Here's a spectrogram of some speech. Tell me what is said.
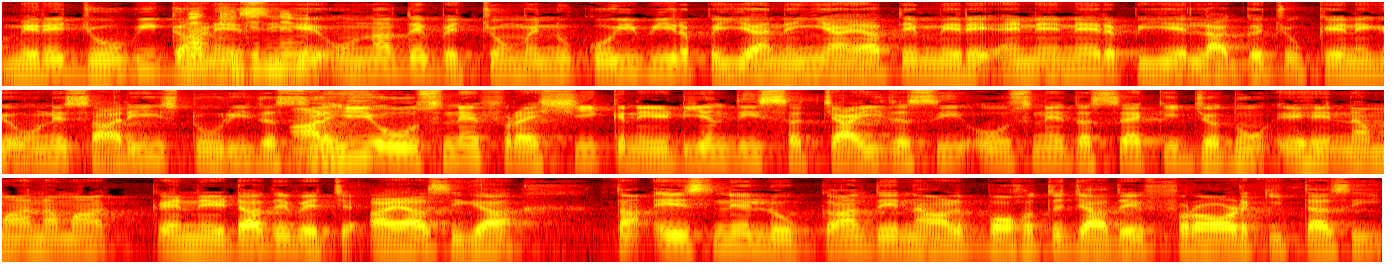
ਮੇਰੇ ਜੋ ਵੀ ਗਾਣੇ ਸੀਗੇ ਉਹਨਾਂ ਦੇ ਵਿੱਚੋਂ ਮੈਨੂੰ ਕੋਈ ਵੀ ਰੁਪਈਆ ਨਹੀਂ ਆਇਆ ਤੇ ਮੇਰੇ ਇੰਨੇ ਇੰਨੇ ਰੁਪਈਏ ਲੱਗ ਚੁੱਕੇ ਨੇ ਕਿ ਉਹਨੇ ਸਾਰੀ ਸਟੋਰੀ ਦੱਸੀ। ਨਾਲ ਹੀ ਉਸਨੇ ਫਰੈਸ਼ੀ ਕੈਨੇਡੀਅਨ ਦੀ ਸੱਚਾਈ ਦੱਸੀ। ਉਸਨੇ ਦੱਸਿਆ ਕਿ ਜਦੋਂ ਇਹ ਨਵਾਂ ਨਵਾਂ ਕੈਨੇਡਾ ਦੇ ਵਿੱਚ ਆਇਆ ਸੀਗਾ ਤਾਂ ਇਸ ਨੇ ਲੋਕਾਂ ਦੇ ਨਾਲ ਬਹੁਤ ਜ਼ਿਆਦਾ ਫਰਾਡ ਕੀਤਾ ਸੀ।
